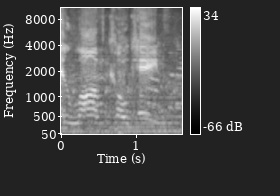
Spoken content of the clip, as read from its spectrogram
I love cocaine.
